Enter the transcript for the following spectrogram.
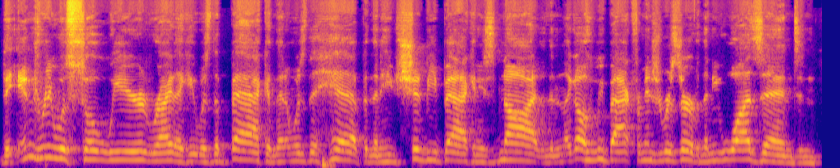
the injury was so weird, right? Like it was the back and then it was the hip, and then he should be back and he's not. And then like, oh, he'll be back from injured reserve, and then he wasn't. And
